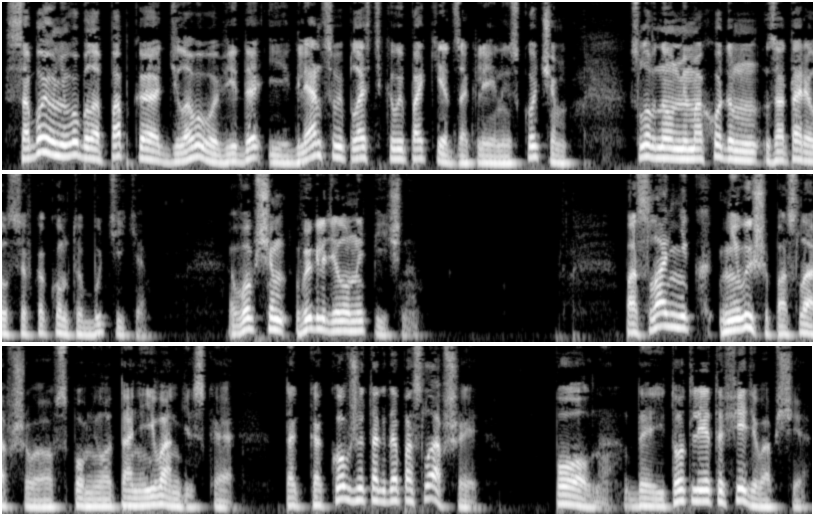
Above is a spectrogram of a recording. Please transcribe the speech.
С собой у него была папка делового вида и глянцевый пластиковый пакет, заклеенный скотчем, словно он мимоходом затарился в каком-то бутике. В общем, выглядел он эпично. «Посланник не выше пославшего», — вспомнила Таня Евангельская. «Так каков же тогда пославший?» «Полно. Да и тот ли это Федя вообще?»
